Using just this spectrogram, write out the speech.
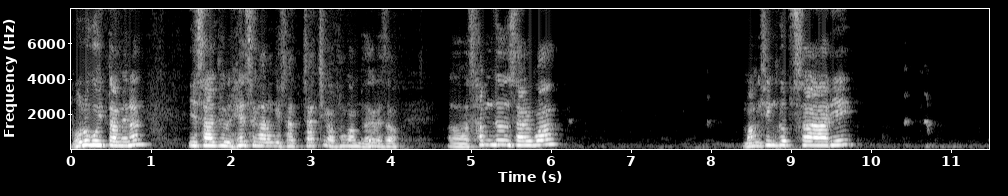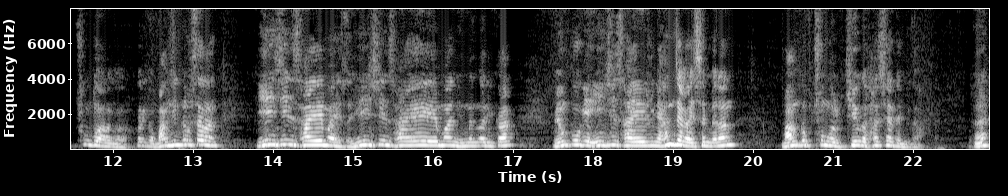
모르고 있다면은 이 사주를 해석하는 게 자, 자체가 불가합니다. 그래서 어, 삼전살과 망신급살이 충돌하는 거. 그러니까 망신급살은 인신사회만 있어. 인신사회에만 있는 거니까 명국에 인신사회 중에 한 자가 있으면은 망급충을 기억을 하셔야 됩니다. 예?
